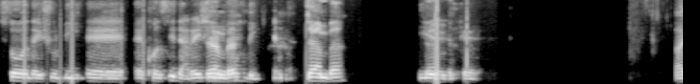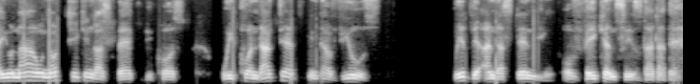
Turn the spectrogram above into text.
so there should be a, a consideration of the Tembe, yes, Chair. are you now not taking us back because we conducted interviews with the understanding of vacancies that are there?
